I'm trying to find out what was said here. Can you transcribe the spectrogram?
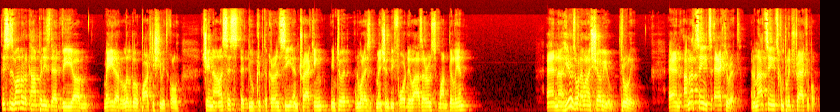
This is one of the companies that we um, made a little bit of partnership with called Chainalysis that do cryptocurrency and tracking into it. And what I mentioned before, the Lazarus, 1 billion. And uh, here's what I want to show you, truly. And I'm not saying it's accurate, and I'm not saying it's completely trackable.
